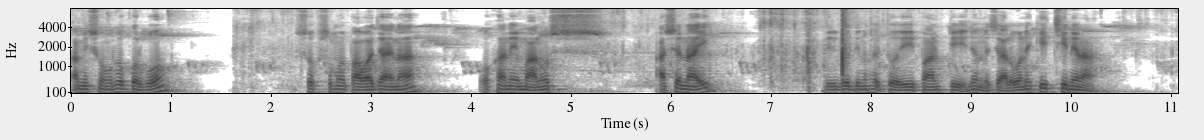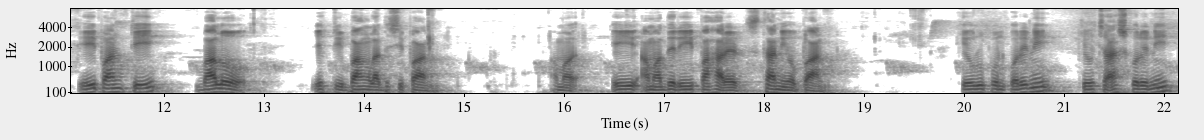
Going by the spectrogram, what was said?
আমি সংগ্রহ করব। সব সময় পাওয়া যায় না। ওখানে মানুষ আসে নাই। দীর্ঘদিন হয়তো এই পানটি জন্মেছে। আর অনেকেই চিনে না। এই পানটি ভালো একটি বাংলাদেশি পান আমার এই, আমাদের এই পাহাড়ের স্থানীয় পান কেউ রোপণ করেনি, কেউ চাষ করেনি।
